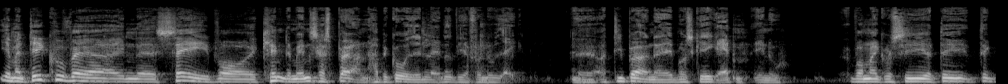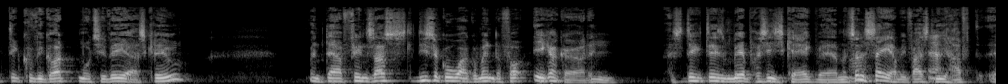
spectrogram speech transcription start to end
Jamen, det kunne være en uh, sag, hvor kendte menneskers børn har begået et eller andet, vi har fundet ud af. Mm. Uh, og de børn er måske ikke 18 endnu. Hvor man kunne sige, at det, det, det kunne vi godt motivere at skrive. Men der findes også lige så gode argumenter for ikke at gøre det. Mm. Altså, det, det mere præcis kan jeg ikke være. Men sådan en sag har vi faktisk ja. lige haft uh,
